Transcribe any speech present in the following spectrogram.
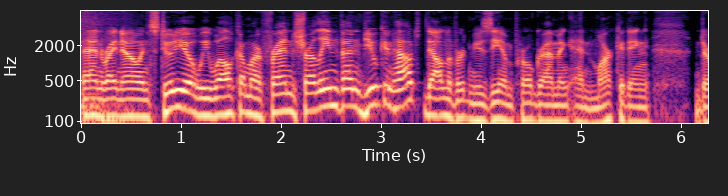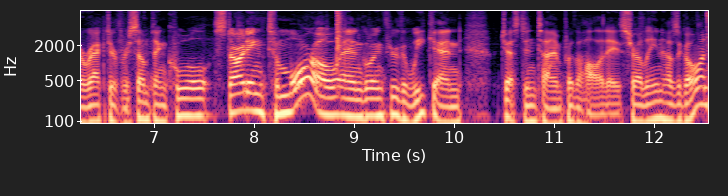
And right now in studio, we welcome our friend Charlene Van Buchenhout, Dalnavert Museum Programming and Marketing Director for Something Cool, starting tomorrow and going through the weekend just in time for the holidays. Charlene, how's it going?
